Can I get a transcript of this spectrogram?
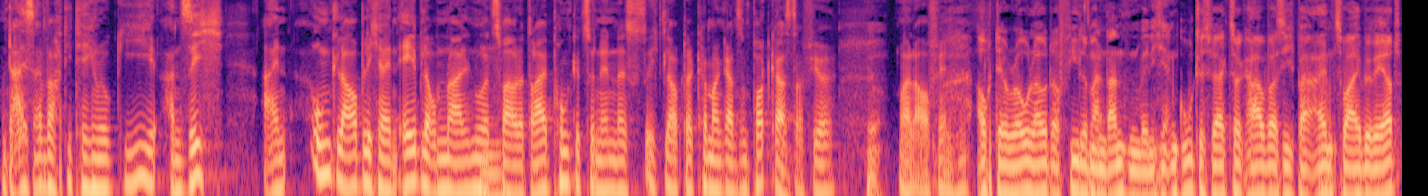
Und da ist einfach die Technologie an sich ein unglaublicher Enabler, um mal nur mhm. zwei oder drei Punkte zu nennen. Das, ich glaube, da kann man einen ganzen Podcast dafür ja. mal aufwenden. Auch der Rollout auf viele Mandanten, wenn ich ein gutes Werkzeug habe, was sich bei ein, zwei bewährt,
